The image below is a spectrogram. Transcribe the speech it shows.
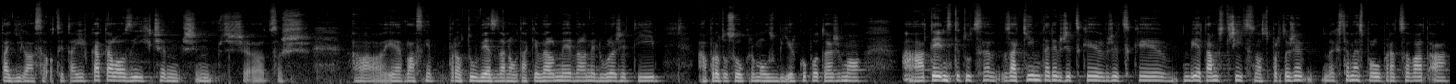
ta díla se ocitají v katalozích, čím, čím, což je vlastně pro tu věc danou taky velmi, velmi důležitý a pro tu soukromou sbírku potažmo. A ty instituce zatím tedy vždycky, vždycky je tam střícnost, protože chceme spolupracovat a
